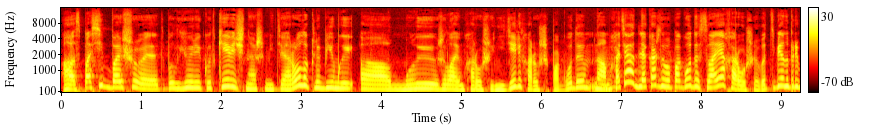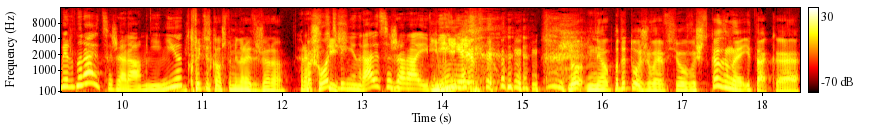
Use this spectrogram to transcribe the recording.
А, спасибо большое. Это был Юрий Куткевич, наш метеоролог любимый. А, мы желаем хорошей недели, хорошей погоды нам. Хотя для каждого погода своя хорошая. Вот тебе, например, нравится жара, а мне нет. Кто тебе сказал, что мне нравится жара? Хорошо, Почтись. тебе не нравится жара, и, И мне, мне нет. нет. Ну, подытоживая все вышесказанное, итак, э,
